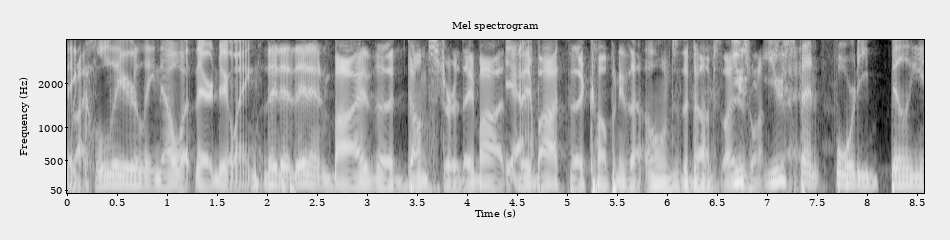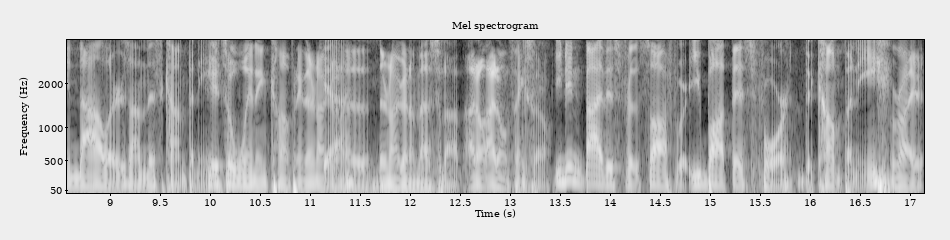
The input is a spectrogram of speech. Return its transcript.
They Right. clearly know what they're doing. they did. They didn't buy the dumpster. They bought. Yeah. They bought the company that owns the dumpster. You, is what I'm you spent forty billion dollars on this company. It's a winning company. They're not Yeah. gonna. They're not gonna mess it up. I don't. I don't think so. you didn't buy this for the software. You bought this for the company. Right.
